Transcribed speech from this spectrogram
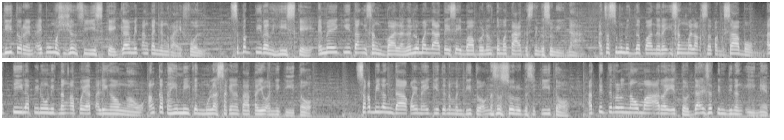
dito rin ay pumosisyon si Hisuke gamit ang kanyang rifle. Sa pagtira ni Hisuke ay makikita ang isang bala na lumalatay sa ibabaw ng tumatagas na gasolina at sa sumunod na panel ay isang malakas na pagsabog at tila pinunit ng apoy at alingaw-ngaw ang katahimikan mula sa kinatatayuan ni Kito. Sa kabilang dako ay makikita naman dito ang nasusunog na si Kito at literal na umaaray ito dahil sa tindi ng init.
